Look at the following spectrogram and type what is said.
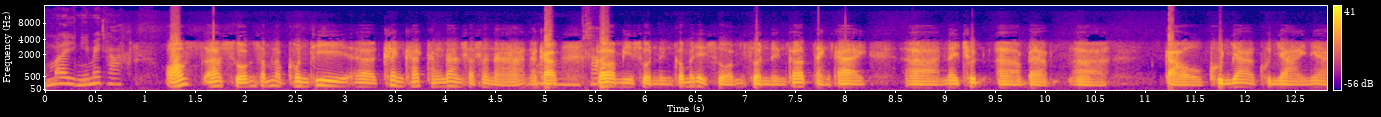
มอะไรอย่างนี้ไหมคะ อ๋อเอ่อสวมสำหรับคนที่เอ่อเคร่งครัดทางด้านศาสนานะครับอืมค่ะก็มีส่วนหนึ่งก็ไม่ได้สวมส่วนหนึ่งก็แต่งกายอ่าในชุดอ่าแบบอ่าเก่าคุณย่าคุณยายเนี่ย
